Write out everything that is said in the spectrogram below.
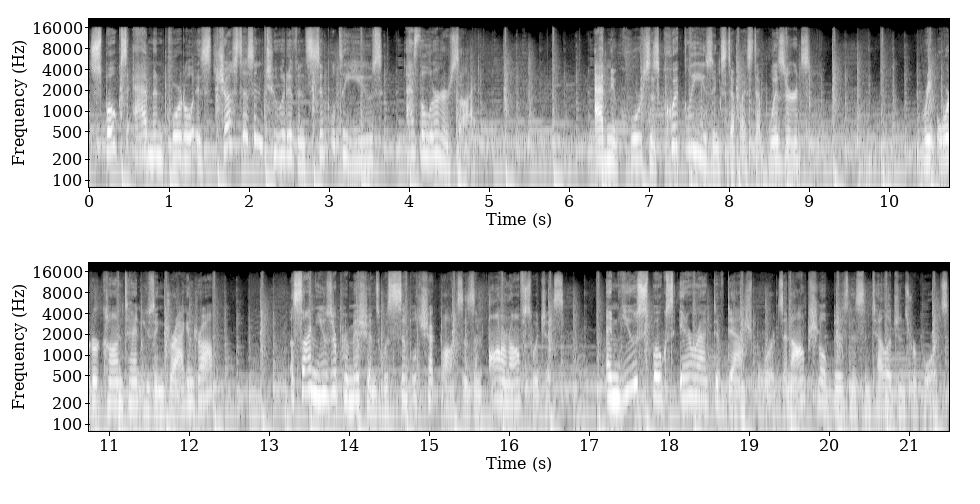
Spoke's admin portal is just as intuitive and simple to use as the learner side. Add new courses quickly using step by step wizards, reorder content using drag and drop, assign user permissions with simple checkboxes and on and off switches, and use Spoke's interactive dashboards and optional business intelligence reports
